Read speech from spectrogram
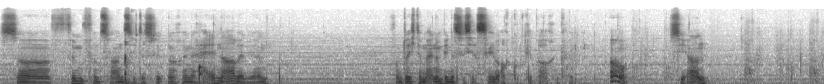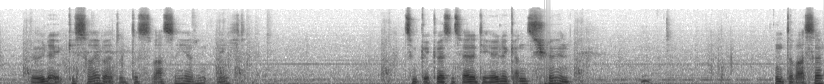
So, 25, das wird noch eine Heidenarbeit werden. Von der ich der Meinung bin, dass wir es ja selber auch gut gebrauchen könnten. Oh, sieh an. Höhle gesäubert und das Wasser hier rinnt nicht. Zum Glück, weil sonst wäre die Höhle ganz schön. Unter Wasser.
